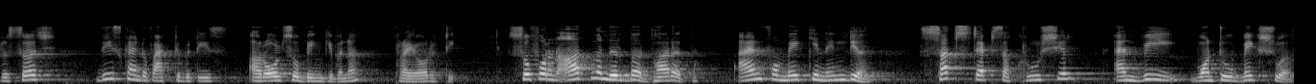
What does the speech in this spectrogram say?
research. These kind of activities are also being given a priority. So, for an Atmanirbhar Bharat and for Make in India, such steps are crucial, and we want to make sure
